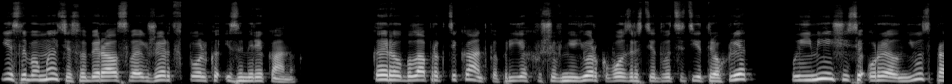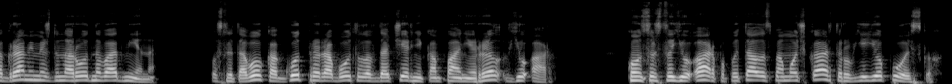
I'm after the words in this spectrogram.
если бы Мэтьюс выбирал своих жертв только из американок. Кэрол была практикантка, приехавшая в Нью-Йорк в возрасте 23 лет по имеющейся у Rail News программе международного обмена, после того, как год проработала в дочерней компании Rail в ЮАР. Консульство ЮАР попыталось помочь Картеру в ее поисках.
